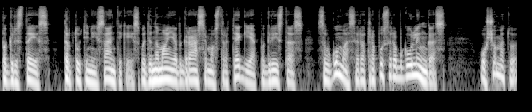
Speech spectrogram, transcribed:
pagristais tarptautiniais santykiais, vadinamąją atgrasimo strategiją, pagrystas saugumas yra trapus ir apgaulingas, o šiuo metu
